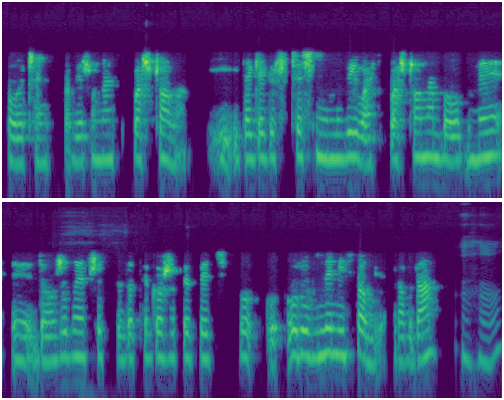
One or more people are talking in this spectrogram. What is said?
społeczeństwa, wiesz, ona jest spłaszczona. I, I tak jak już wcześniej mówiłaś, spłaszczona, bo my y, dążymy wszyscy do tego, żeby być równymi sobie, prawda? Mhm.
